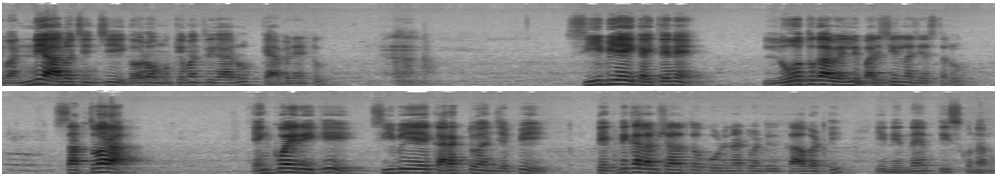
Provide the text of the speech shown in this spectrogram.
ఇవన్నీ ఆలోచించి గౌరవ ముఖ్యమంత్రి గారు క్యాబినెట్ సిబిఐకి అయితేనే లోతుగా వెళ్ళి పరిశీలన చేస్తారు. సత్వర ఎంక్వైరీకి సిబిఐ కరెక్ట్ అని చెప్పి టెక్నికల్ అంశాలతో కూడినటువంటిది కాబట్టి ఈ నిర్ణయం తీసుకున్నారు.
